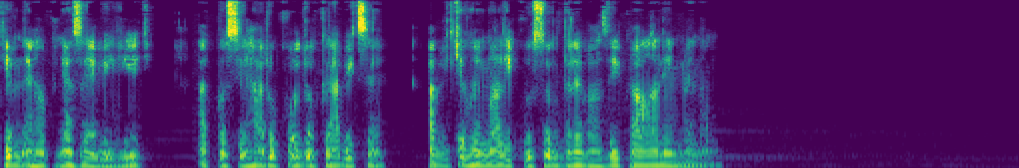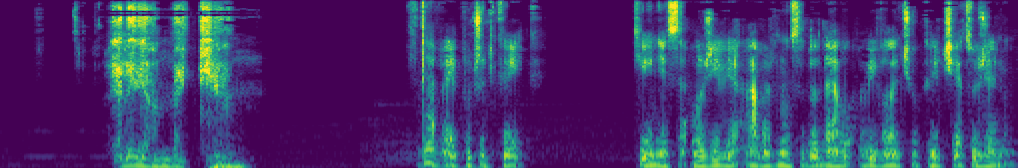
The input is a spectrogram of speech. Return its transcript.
Temného kniaza je vidieť, ako si rukou do krabice a vyťahuje malý kúsok dreva s vypáleným menom. Elian McKen. V dáve je počuť krik. Tiene sa oživia a vrhnú sa do davu a vyvlečú kričiacu ženu.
